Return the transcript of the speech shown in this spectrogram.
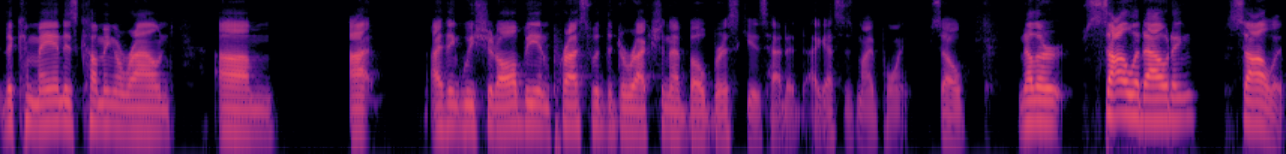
The command is coming around. Um, I I think we should all be impressed with the direction that Beau Brieske is headed. I guess is my point. So another solid outing, solid.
